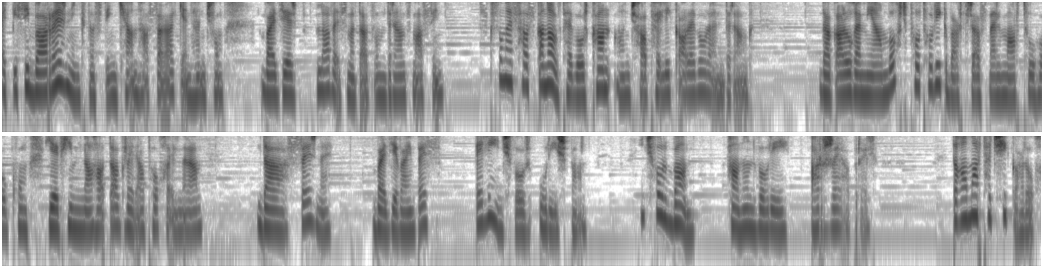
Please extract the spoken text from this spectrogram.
Այդպիսի բառերն ինքնստինքյան հասարակ են հնչում, բայց երբ լավ ես մտածում դրանց մասին, սկսում ես հասկանալ, թե որքան անչափելի կարևոր են դրանք Դա կարող է մի ամբողջ փոթորիկ բարձրացնել մարդու հոգում եւ հիմնահատակ վերափոխել նրան։ Դա սերն է, բայց եւ այնպես էլի ինչ որ ուրիշ բան։ Ինչ որ բան, հանուն որի արժե ապրել։ Տղամարդը չի կարող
